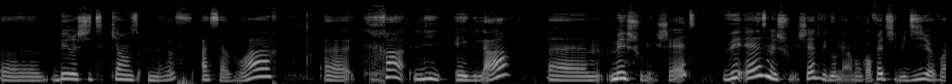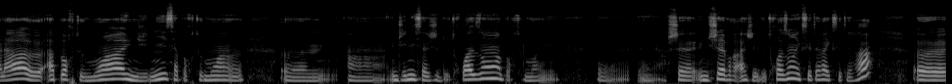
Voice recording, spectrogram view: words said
hein, Bereshit 15, 9, à savoir Kra li egla, Meshulechet, VS Meshulechet Vegomer. Donc en fait, il lui dit voilà, apporte-moi une génisse, apporte-moi euh, une génisse âgée de 3 ans, apporte-moi euh, une chèvre âgée de 3 ans, etc. etc. Euh,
